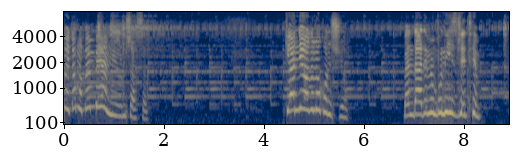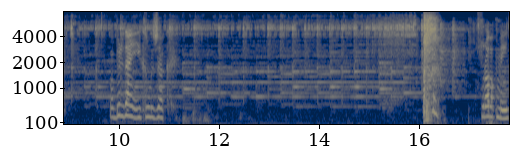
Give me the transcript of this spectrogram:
evet ama ben beğenmiyorum şahsen. Kendi adıma konuşuyor. Ben daha demin bunu izledim. O birden yıkılacak. Kusura bakmayın.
